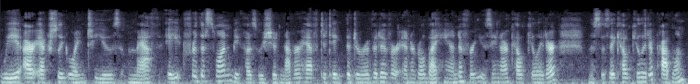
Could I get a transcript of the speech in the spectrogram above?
we are actually going to use Math 8 for this one because we should never have to take the derivative or integral by hand if we're using our calculator. This is a calculator problem.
